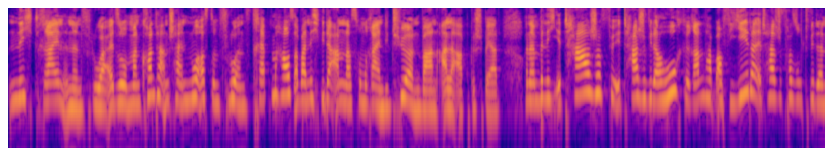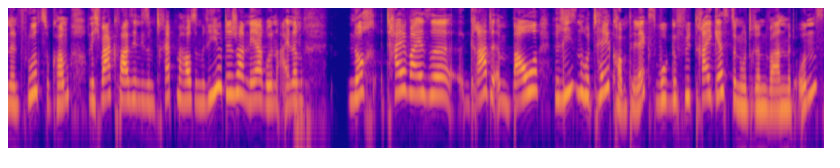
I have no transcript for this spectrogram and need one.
nicht rein in den Flur. Also man konnte anscheinend nur aus dem Flur ins Treppenhaus, aber nicht wieder andersrum rein. Die Türen waren alle abgesperrt. Und dann bin ich Etage für Etage wieder hochgerannt, habe auf jeder Etage versucht, wieder in den Flur zu kommen. Und ich war quasi in diesem Treppenhaus in Rio de Janeiro in einem noch teilweise gerade im Bau riesen Hotelkomplex, wo gefühlt drei Gäste nur drin waren mit uns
